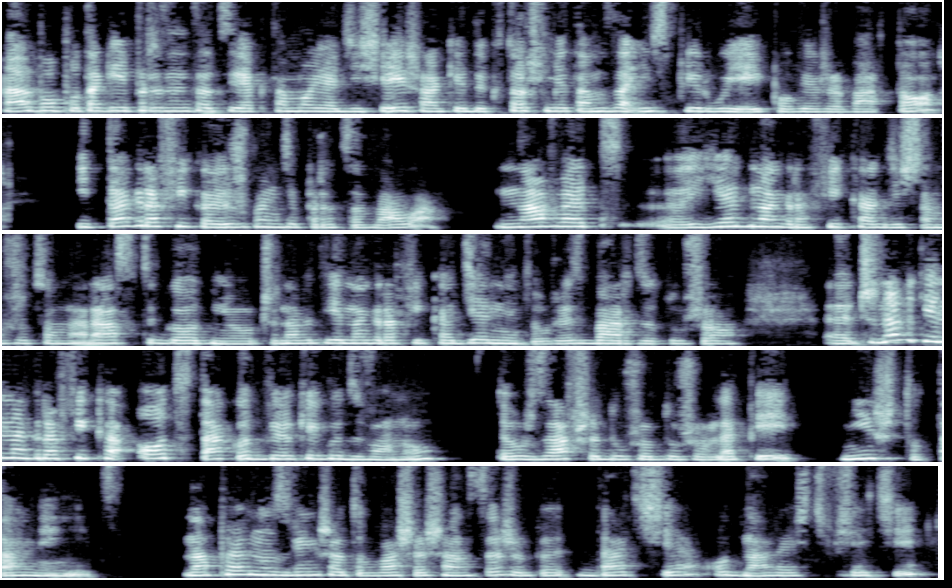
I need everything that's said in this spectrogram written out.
Albo po takiej prezentacji jak ta moja dzisiejsza, kiedy ktoś mnie tam zainspiruje i powie, że warto. I ta grafika już będzie pracowała. Nawet e, jedna grafika gdzieś tam wrzucona raz w tygodniu, czy nawet jedna grafika dziennie, to już jest bardzo dużo. E, czy nawet jedna grafika od tak, od wielkiego dzwonu, to już zawsze dużo, dużo lepiej niż totalnie nic na pewno zwiększa to Wasze szanse, żeby dać się odnaleźć w sieci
